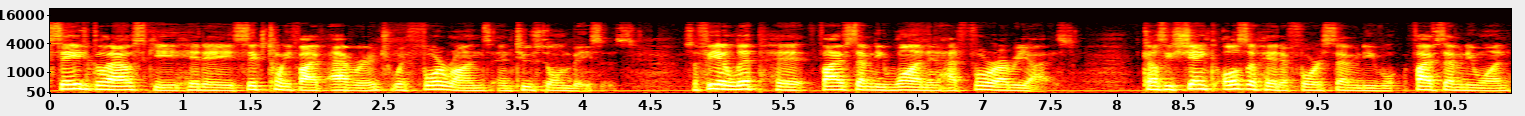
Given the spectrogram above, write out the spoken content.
Sage Glowski hit a 625 average with four runs and two stolen bases. Sophia Lip hit 571 and had four RBIs. Kelsey Shank also hit a 571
